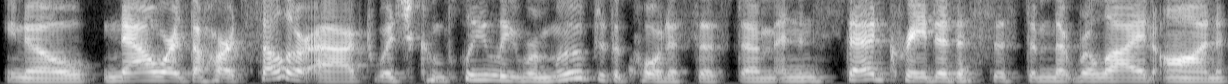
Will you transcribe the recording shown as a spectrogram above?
you know, now we're at the Hart Celler Act, which completely removed the quota system and instead created a system that relied on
